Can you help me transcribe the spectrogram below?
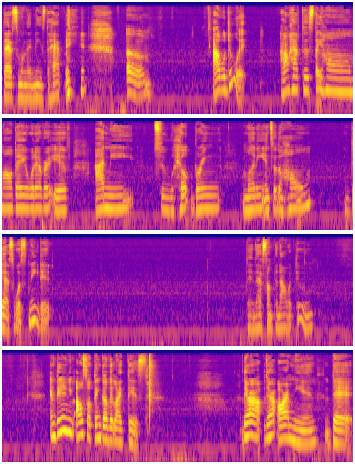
that's one that needs to happen, um, I will do it. I don't have to stay home all day or whatever if I need to help bring money into the home. That's what's needed. Then that's something I would do. And then you also think of it like this. There are there are men that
